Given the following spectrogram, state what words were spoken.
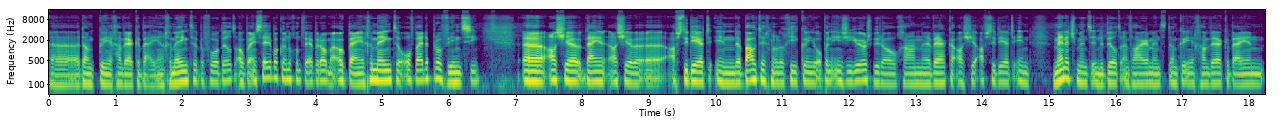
eh, dan kun je gaan werken bij een gemeente bijvoorbeeld. Ook bij een stedenbouwkundig ontwerpbureau, maar ook bij een gemeente of bij de provincie. Eh, als je, bij een, als je eh, afstudeert in de bouwtechnologie, kun je op een ingenieursbureau gaan werken. Als je afstudeert in management in de built environment, dan kun je gaan werken bij een,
